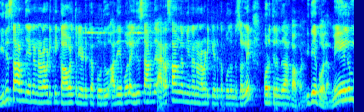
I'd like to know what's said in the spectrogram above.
இது சார்ந்து என்ன நடவடிக்கை காவல்துறை எடுக்க போது அதே போல இது சார்ந்து அரசாங்கம் என்ன நடவடிக்கை எடுக்க போது என்று சொல்லி பொறுத்திருந்து தான் பார்ப்போம் இதே போல மேலும்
